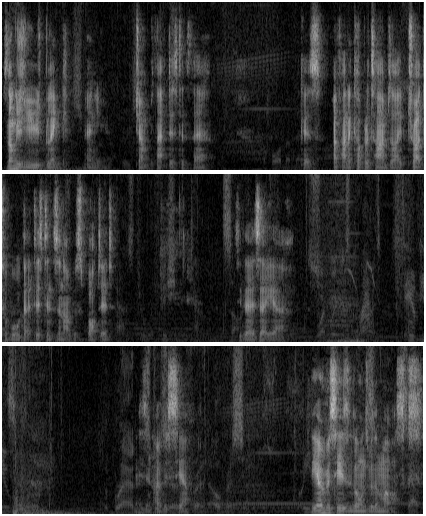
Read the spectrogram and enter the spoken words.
As long as you use Blink and you jump that distance there. Because I've had a couple of times I tried to walk that distance and I was spotted. See, there's a... Uh, there's an overseer. The overseers are the ones with the masks.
